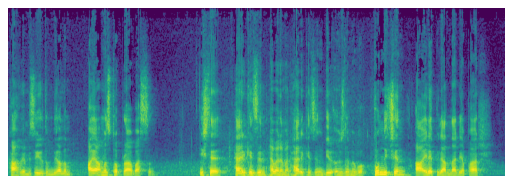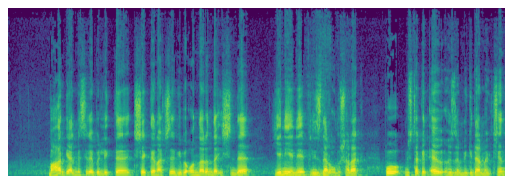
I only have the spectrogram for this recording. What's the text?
kahvemizi yudumlayalım. Ayağımız toprağa bassın. İşte herkesin, hemen hemen herkesin bir özlemi bu. Bunun için aile planlar yapar. Bahar gelmesiyle birlikte çiçeklerin açtığı gibi onların da içinde yeni yeni filizler oluşarak bu müstakil ev özlemini gidermek için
